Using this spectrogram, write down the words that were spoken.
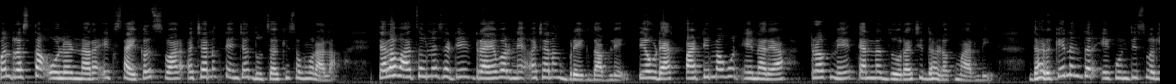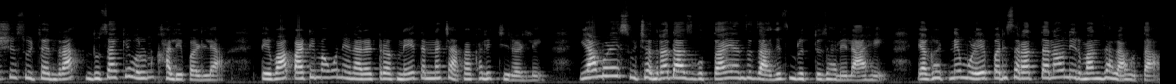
पण रस्ता ओलांडणारा एक सायकल स्वार अचानक त्यांच्या दुचाकीसमोर आला. त्याला वाचवण्यासाठी ड्रायव्हरने अचानक ब्रेक दाबले. तेवढ्यात पाठीमागून येणाऱ्या ट्रकने त्यांना जोराची धडक मारली. धडकेनंतर एकोणतीस वर्षीय सुचंद्रा दुचाकीवरून खाली पडल्या. तेव्हा पाठीमागून येणाऱ्या ट्रकने त्यांना चाकाखाली चिरडले. यामुळे सुचंद्रा दासगुप्ता यांचा जागीच मृत्यू झालेला आहे. या घटनेमुळे परिसरात तणाव निर्माण झाला होता.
